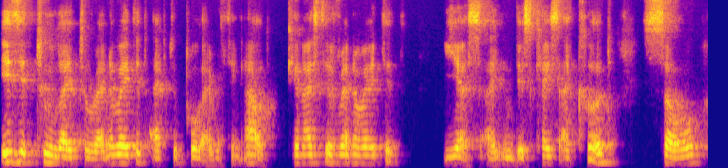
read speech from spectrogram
Is it too late to renovate it? I have to pull everything out. Can I still renovate it? Yes, I, in this case I could. So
